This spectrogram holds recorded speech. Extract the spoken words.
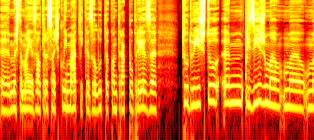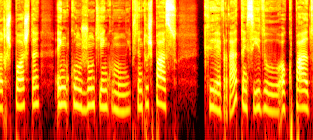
uh, mas também as alterações climáticas, a luta contra a pobreza, tudo isto um, exige uma, uma, uma resposta em conjunto e em comum. E, portanto, o espaço que é verdade, tem sido ocupado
